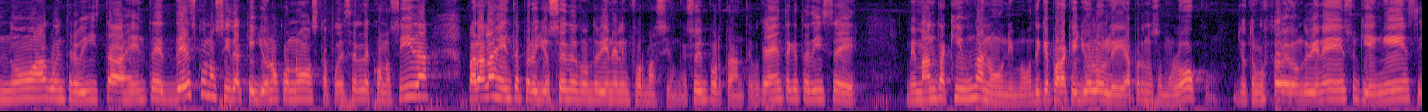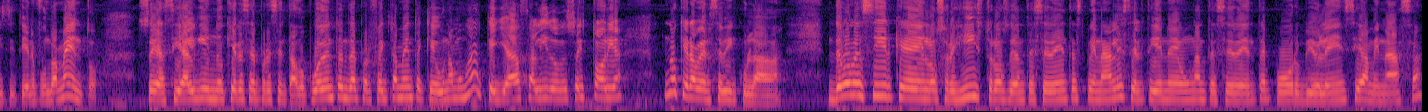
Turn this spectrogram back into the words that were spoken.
no hago entrevista a gente desconocida que yo no conozca, puede ser desconocida para la gente, pero yo sé de dónde viene la información, eso es importante, porque hay gente que te dice, me manda aquí un anónimo, de que para que yo lo lea, pero no somos locos. Yo tengo que saber dónde viene eso y quién es y si tiene fundamento. O sea, si alguien no quiere ser presentado, puedo entender perfectamente que una mujer que ya ha salido de esa historia no quiera verse vinculada. Debo decir que en los registros de antecedentes penales él tiene un antecedente por violencia, amenaza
